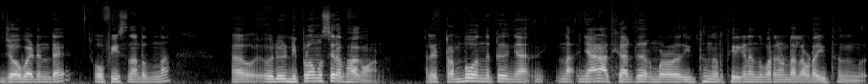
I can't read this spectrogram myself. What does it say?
ജോ ബൈഡന്റെ ഓഫീസ് നടത്തുന്ന ഒരു ഡിപ്ലോമസിയുടെ ഭാഗമാണ്. അല്ലെങ്കിൽ ട്രംപ് വന്നിട്ട് ഞാൻ ഞാൻ അധികാരത്തിൽ വരുമ്പോൾ അവിടെ യുദ്ധം നിർത്തിയിരിക്കണം എന്ന് പറഞ്ഞുകൊണ്ടല്ല അവിടെ യുദ്ധം നിന്നത്.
